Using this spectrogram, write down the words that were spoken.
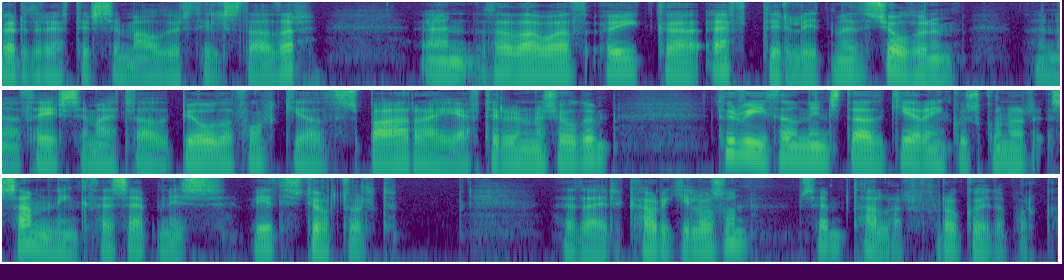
verður eftir sem áður til staðar en það á að auka eftirlit með sjóðunum þannig að þeir sem ætla að bjóða fólki að spara í eftirlaunasjóðum þurfi í það minnst að gera einhvers konar samning þess efnis við stjórnvöld. Þetta er Kári Kílvason sem talar frá Gautaborg.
